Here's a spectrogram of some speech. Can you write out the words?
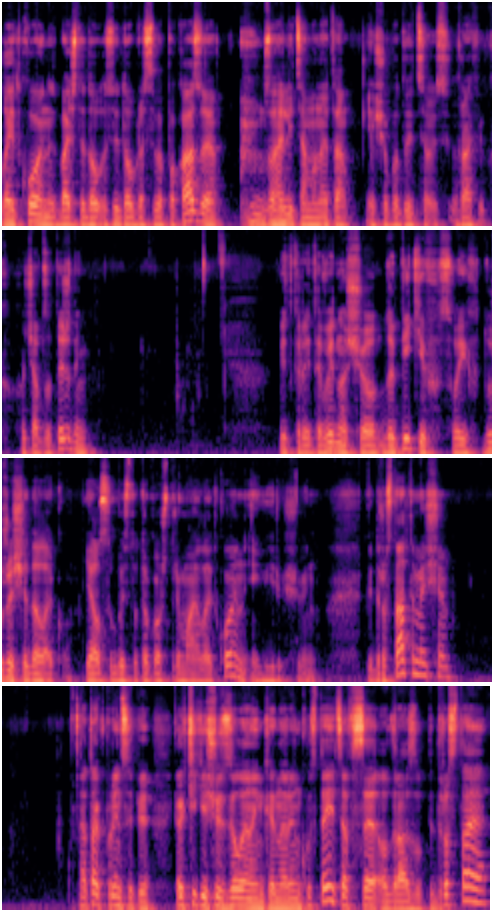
Лайткоін, бачите, досить добре себе показує. Взагалі ця монета, якщо подивитися ось графік хоча б за тиждень, відкрити, видно, що до піків своїх дуже ще далеко. Я особисто також тримаю лайткоін і вірю, що він підростатиме ще. А так, в принципі, як тільки щось зелененьке на ринку стається, все одразу підростає,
